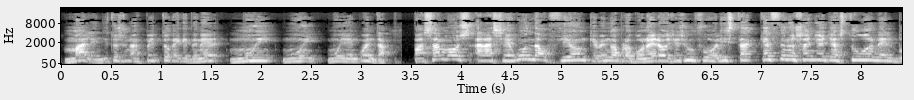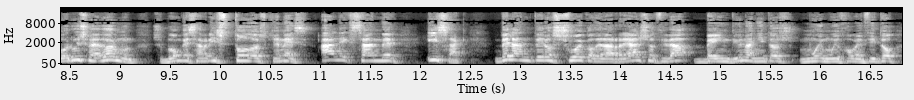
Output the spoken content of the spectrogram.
Malen. Y esto es un aspecto que hay que tener muy, muy, muy en cuenta. Pasamos a la segunda opción que vengo a proponeros y es un futbolista que hace unos años ya estuvo en el Borussia de Dortmund. Supongo que sabréis todos quién es. Alexander Isaac delantero sueco de la Real Sociedad, 21 añitos, muy muy jovencito,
